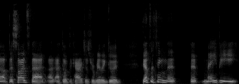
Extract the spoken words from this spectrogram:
uh, besides that, I, I, thought the characters were really good. The other thing that that maybe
